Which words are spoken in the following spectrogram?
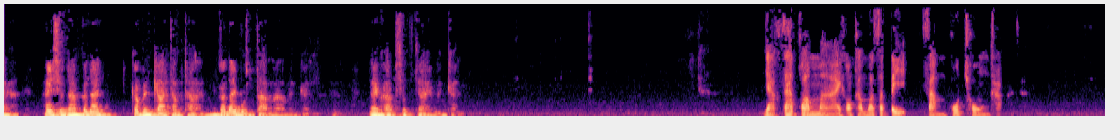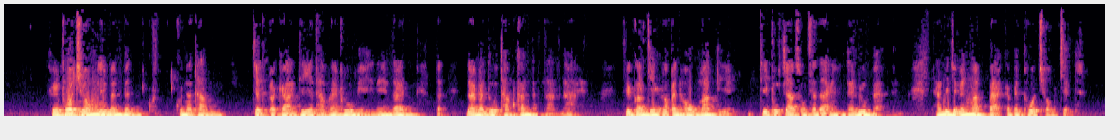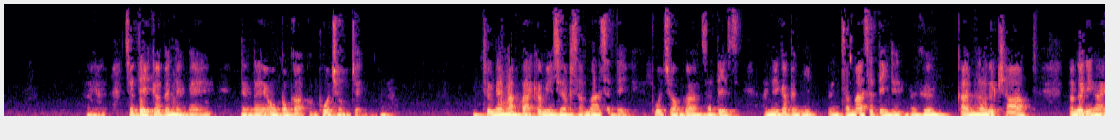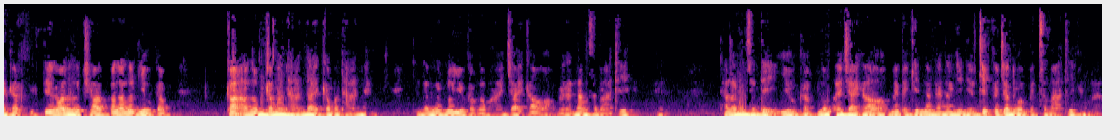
ให้สุนัขกก็ได้ก็เป็นการทำทานก็ได้บุญตามมาเหมือนกัน ได้ความสุขใจเหมือนกัน อยากทราบความหมายของคำว่าสติสัมโพชฌงครับ คือโพชฌงนี่มันเป็นคุณธรรม เจ็ดประการที่จะทำให้ผู้มีนี่ได้ได้บรรลุธรรมขั้นต่างๆได้ ซึ่งความจริงก็เป็นองค์มรรคที่ที่พระเจ้าทรงแสดงในรูปแบบหนึ่งแทนที่จะเป็นมรรคแปดก็เป็นโพชฌงเจ็ดสติก็เป็นหนึ่งในหนึ่งในองค์ประกอบของโพชฌงเจ็ดซึ่งในมรรคแปดก็มีเสียสัมมาสติโพชฌงก็สติ อันนี้ก็เป็นเป็นสัมมาสตินี่ก็คือการราเลิกชอบ เราเลิกยังไงครับที่ว่าเราเลิกชอบ ก็เราเลิกอยู่กับก็อารมณ์กรรมฐานใดกรรมฐานหนึ่งที่เราเลิกรู้อยู่กับลมหายใจเข้าออกเวลานั่งสมาธิ ถ้าเรามีสติอยู่กับลมหายใจเข้าออกไม่ไปคิดเรื่องนั้นเรื่องนี้เดี๋ยวจิตก็จะรวมเป็นสมาธิขึ้นมา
